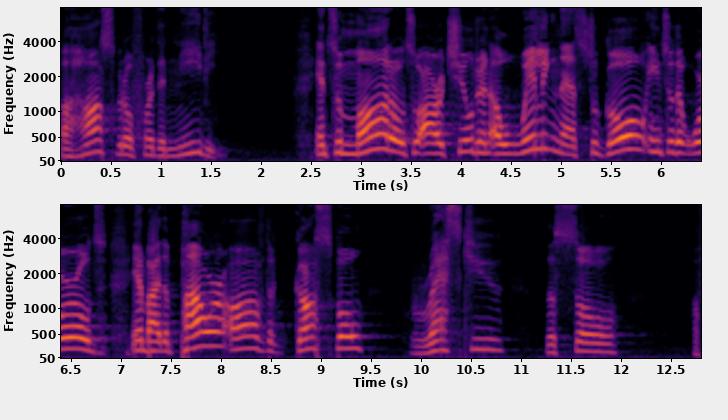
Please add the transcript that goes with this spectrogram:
a hospital for the needy, and to model to our children a willingness to go into the world and by the power of the gospel rescue the soul of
